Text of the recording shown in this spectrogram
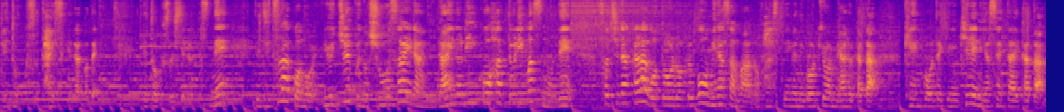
デトックス大好きなのでデトックスしてるんですね。で実はこの YouTube の詳細欄に LINE のリンクを貼っておりますのでそちらからご登録後皆様のファスティングにご興味ある方健康的にきれいに痩せたい方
